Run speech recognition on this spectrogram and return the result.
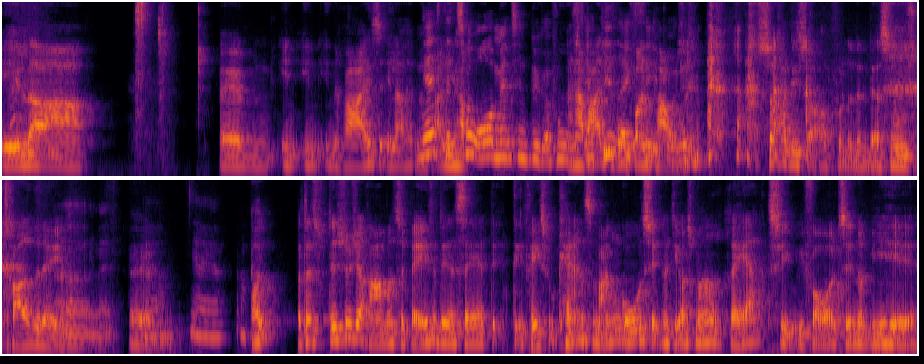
eller øhm, en, en, en rejse, eller man bare lige Næste har to år, mens han bygger hus. han har bare lige brug for en se pause. så har de så opfundet den der snus 30 dage. Ja, mand. ja, Øhm, ja, ja. Okay. Og, og det, det synes jeg rammer tilbage til det, jeg sagde, at det, det, Facebook kan altså mange gode ting, og de er også meget reaktive i forhold til, når vi øh,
